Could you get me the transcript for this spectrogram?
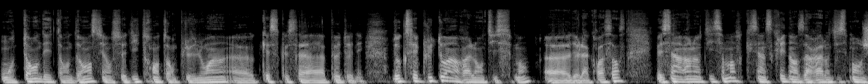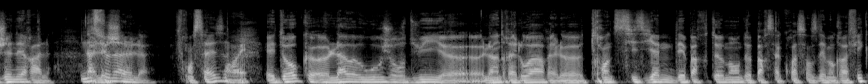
On tend des tendances et on se dit 30 ans plus loin, euh, qu'est-ce que ça peut donner? Donc c'est plutôt un ralentissement euh, de la croissance, mais c'est un ralentissement qui s'inscrit dans un ralentissement général National. à l'échelle française. Et donc euh, là où aujourd'hui euh, l'Indre-et-Loire est le 36e département de par sa croissance démographique,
